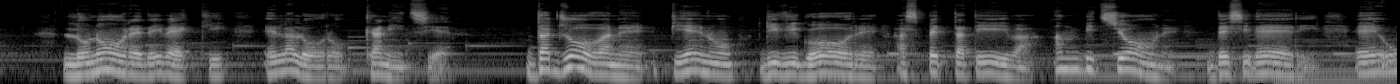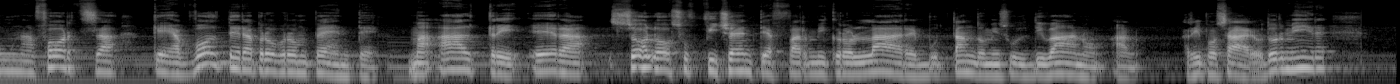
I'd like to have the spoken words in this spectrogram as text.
l'onore dei vecchi è la loro canizie. Da giovane pieno di vigore, aspettativa, ambizione, desideri e una forza che a volte era prorompente, ma altri era solo sufficiente a farmi crollare buttandomi sul divano a riposare o dormire,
